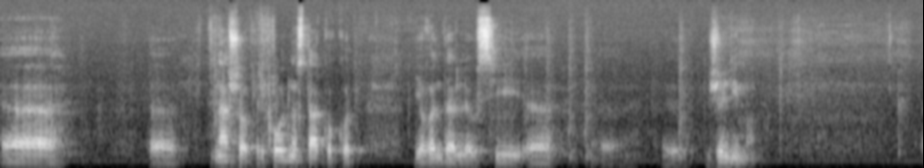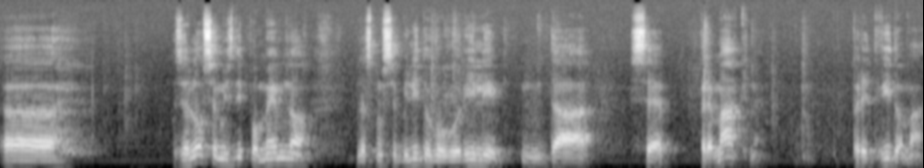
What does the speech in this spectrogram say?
eh, Eh, našo prihodnost tako, kot jo vendarle vsi eh, eh, želimo. Zelo se mi zdi pomembno, da smo se bili dogovorili, da se premakne predvidoma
